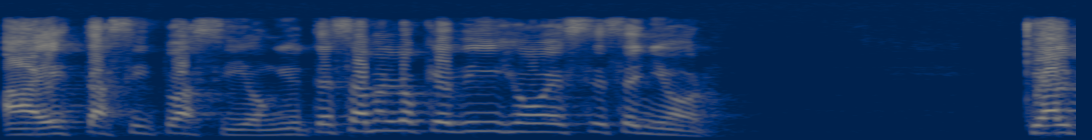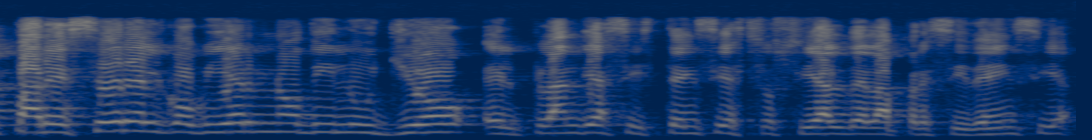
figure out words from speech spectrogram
a esta situación. Y ustedes saben lo que dijo ese señor. Que al parecer el gobierno diluyó el plan de asistencia social de la presidencia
